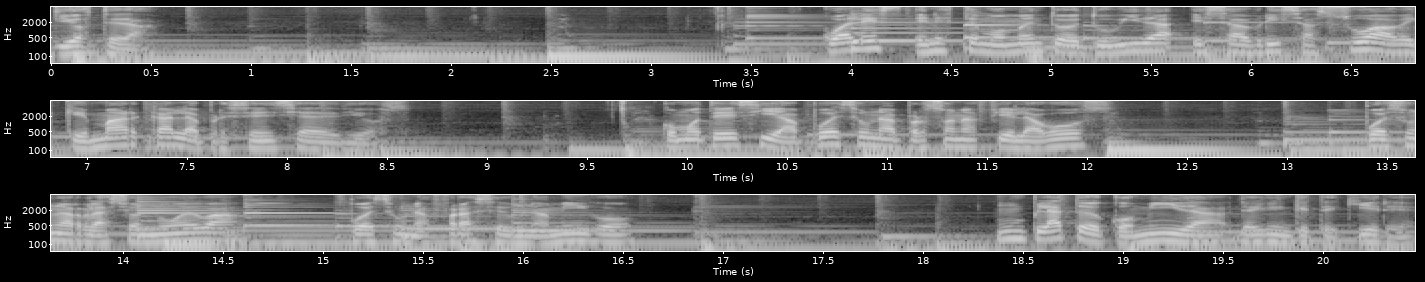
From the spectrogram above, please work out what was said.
Dios te da. ¿Cuál es en este momento de tu vida esa brisa suave que marca la presencia de Dios? Como te decía, puede ser una persona fiel a vos, puede ser una relación nueva, puede ser una frase de un amigo, un plato de comida de alguien que te quiere.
